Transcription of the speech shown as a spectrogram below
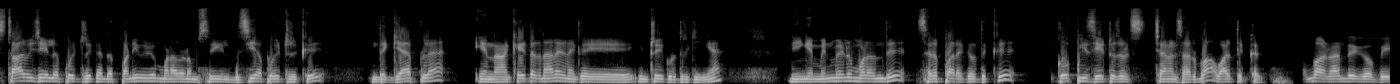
ஸ்டார் விஜயில் போயிட்டுருக்க அந்த பணிவிழும் மலரிடம் சீரியல் பிஸியாக போயிட்டுருக்கு இந்த கேப்பில் நான் கேட்டதுனால எனக்கு இன்டர்வியூ கொடுத்துருக்கீங்க. நீங்கள் மென்மேலும் வளர்ந்து சிறப்பாக இருக்கிறதுக்கு கோபிஸ் ஏ டு சேனல் சார்பாக வாழ்த்துக்கள். ரொம்ப நன்றி கோபி.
